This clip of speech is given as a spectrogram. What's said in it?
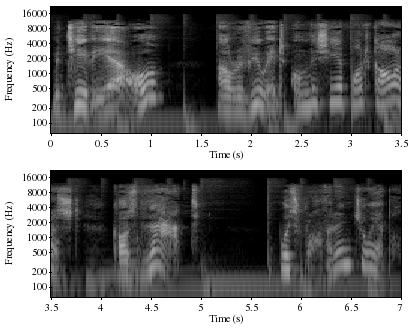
material, I'll review it on this here podcast, because that was rather enjoyable.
